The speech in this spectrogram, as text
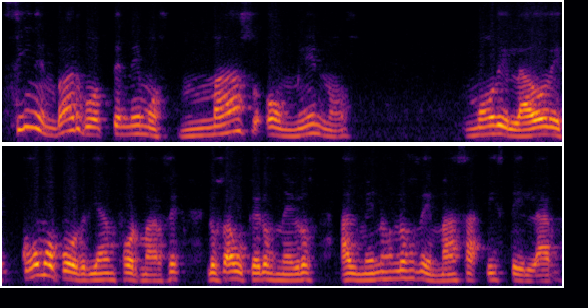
Sin embargo, tenemos más o menos modelado de cómo podrían formarse los agujeros negros, al menos los de masa estelar.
